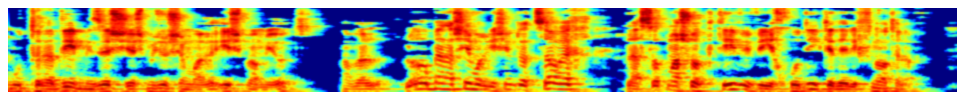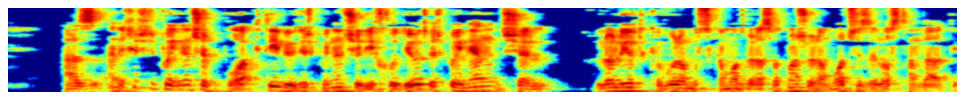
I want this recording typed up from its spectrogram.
מוטרדים מזה שיש מישהו שמרעיש במיוט, אבל לא הרבה אנשים מרגישים את הצורך לעשות משהו אקטיבי וייחודי כדי לפנות אליו. אז אני חושב שיש פה עניין של פרואקטיביות, יש פה עניין של ייחודיות ויש פה עניין של לא להיות כבול למוסכמות ולעשות משהו למרות שזה לא סטנדרטי.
